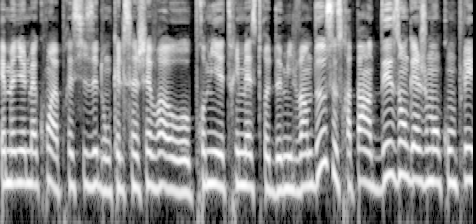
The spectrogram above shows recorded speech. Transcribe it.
Emmanuel Macron a précisé donc qu'elle s'achèvera au premier trimestre 2022. Ce ne sera pas un désengagement complet,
